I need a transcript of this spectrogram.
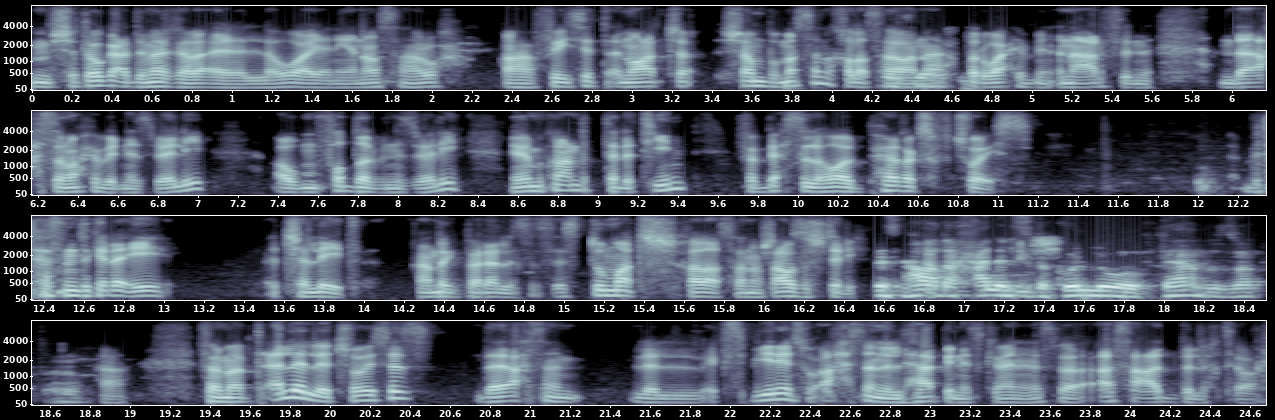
مش هتوجع دماغها بقى اللي هو يعني أنا مثلا هروح آه في ست أنواع شامبو مثلا خلاص آه أنا. هختار واحد من أنا عارف إن ده أحسن واحد بالنسبة لي أو مفضل بالنسبة لي لما يكون عندك 30 فبيحصل اللي هو ال paradox of choice بتحس إن أنت كده إيه اتشليت عندك paralysis it's too much خلاص أنا مش عاوز أشتري. بس هقعد أحلل في ده كله وبتاع بالظبط. آه. فلما بتقلل ال choices ده أحسن لل experience وأحسن لل happiness كمان الناس أسعد بالاختيار.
